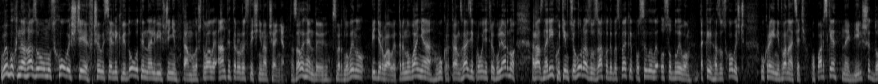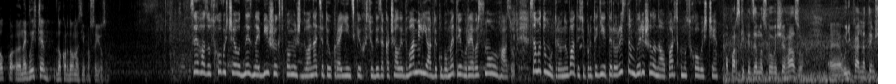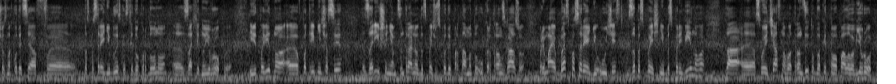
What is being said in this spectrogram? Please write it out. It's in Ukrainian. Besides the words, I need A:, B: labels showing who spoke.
A: Вибух на газовому сховищі вчилися ліквідовувати на Львівщині. Там влаштували антитерористичні навчання. За легендою, свердловину підірвали. Тренування в Укртрансгазі проводять регулярно раз на рік. Утім, цього разу заходи безпеки посилили особливо. Таких газосховищ в Україні 12. Опарське найбільше до найближче до кордону з Євросоюзом.
B: Це газосховище одне з найбільших з-поміж 12 українських. Сюди закачали 2 мільярди кубометрів реверсного газу. Саме тому тренуватись у протидії терористам вирішили на Опарському сховищі.
C: Опарське підземне сховище газу е, унікальне тим, що знаходиться в е, безпосередній близькості до кордону е, з Західною Європою. І відповідно в потрібні часи за рішенням Центрального диспетчерського департаменту Укртрансгазу приймає безпосередню участь в забезпеченні безперебійного та е, своєчасного транзиту блакитного палива в Європі.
